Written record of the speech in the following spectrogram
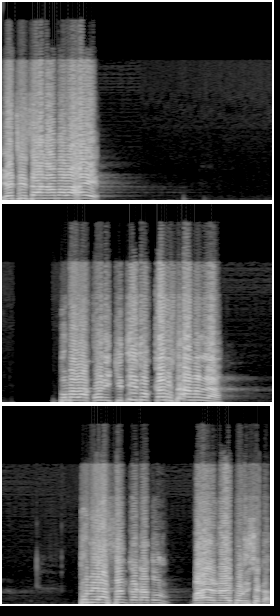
याची जाण आम्हाला आहे. तुम्हाला कोणी किती दुःख उसळा म्हणलं तुम्ही या संकटातून बाहेर नाही पडू शकत.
